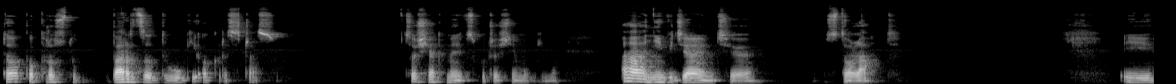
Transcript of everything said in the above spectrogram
to po prostu bardzo długi okres czasu. Coś jak my współcześnie mówimy. A, nie widziałem cię 100 lat. I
